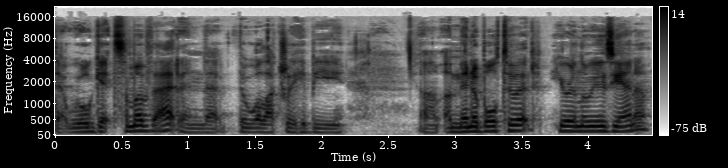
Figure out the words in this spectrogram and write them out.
that we'll get some of that and that, that we'll actually be uh, amenable to it here in Louisiana.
